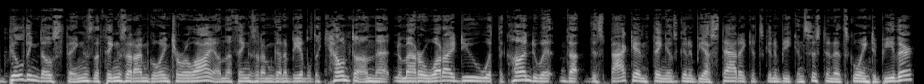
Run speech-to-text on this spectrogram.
building those things, the things that I'm going to rely on, the things that I'm going to be able to count on, that no matter what I do with the conduit, that this back end thing is going to be a static, it's going to be consistent, it's going to be there.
